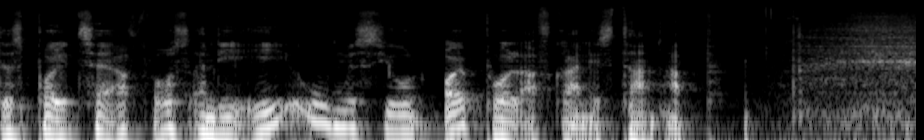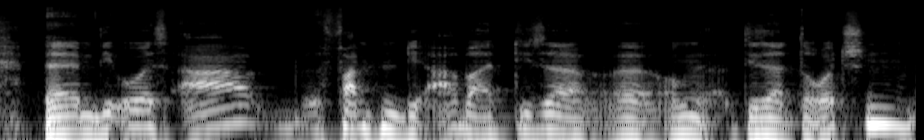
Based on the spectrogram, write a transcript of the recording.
des Polizeiaufbaus an die EU-Mission EUPOL Afghanistan ab. Ähm, die USA fanden die Arbeit dieser, äh, dieser deutschen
